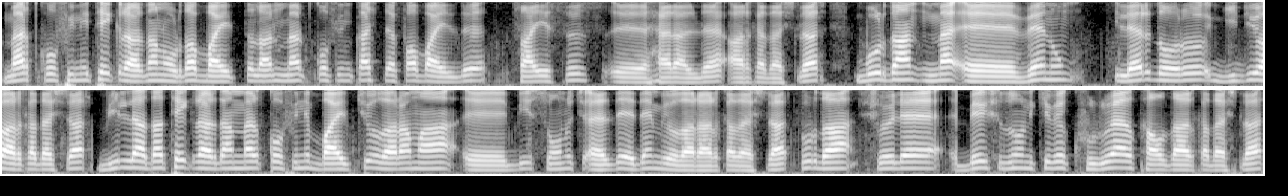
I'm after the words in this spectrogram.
Mert Kofin'i tekrardan orada bayılttılar. Mert Kofin kaç defa bayıldı? Sayısız e, herhalde arkadaşlar. Buradan e, Venom ileri doğru gidiyor arkadaşlar. Villada tekrardan Mert Kofin'i bayıltıyorlar ama e, bir sonuç elde edemiyorlar arkadaşlar. Burada şöyle 512 ve Cruel kaldı arkadaşlar.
